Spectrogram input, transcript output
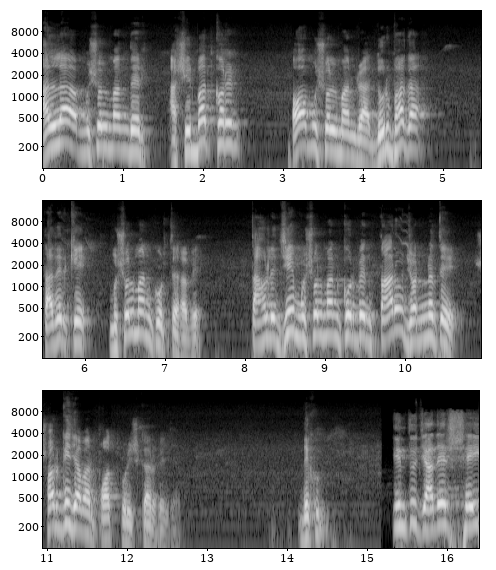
আল্লাহ মুসলমানদের আশীর্বাদ করেন, অমুসলমানরা দুর্ভাগা, তাদেরকে মুসলমান করতে হবে। তাহলে যে মুসলমান করবেন, তারও জন্নতে স্বর্গে যাবার পথ পরিষ্কার হয়ে যাবে। দেখুন, কিন্তু যাদের সেই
